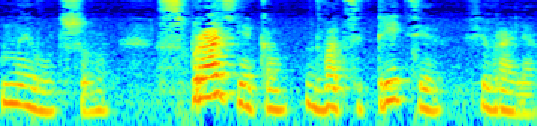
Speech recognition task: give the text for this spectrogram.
наилучшего. С праздником 23 февраля!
